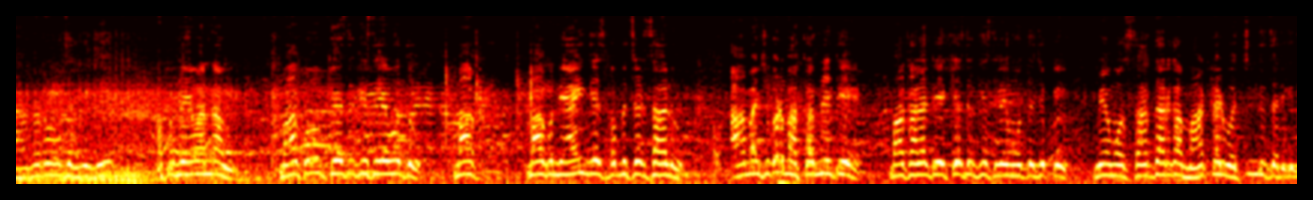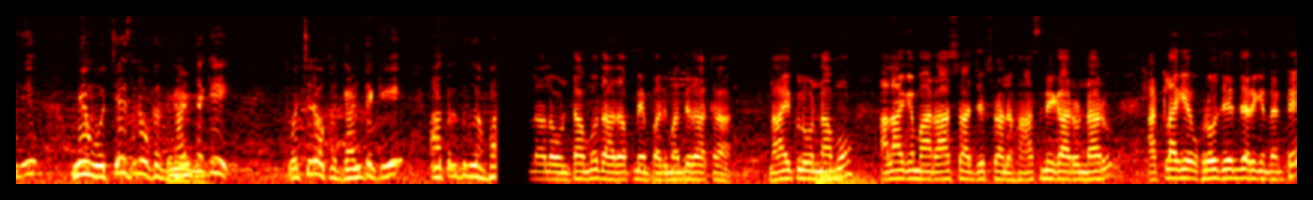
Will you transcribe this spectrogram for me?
అడగడం జరిగింది. అప్పుడు మేమన్నాము మాకు కేసు గీసులు ఏమొద్దు. మా మాకు న్యాయం చేసి పంపించండి చాలు. ఆ మనిషి కూడా మా కమ్యూనిటీ మాకు అలాంటి కేసులు గీసులు ఏమొద్దని చెప్పి మేము సాధారణంగా మాట్లాడి వచ్చింది జరిగింది. మేము వచ్చేసిన ఒక గంటకి వచ్చిన ఒక గంటకి ఆ తర్వాత జిల్లాలో ఉంటాము. దాదాపు మేము పది మంది దాకా నాయకులు ఉన్నాము. అలాగే మా రాష్ట్ర అధ్యక్షురాలు హాసిని గారు ఉన్నారు. అట్లాగే ఒకరోజు ఏం జరిగిందంటే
